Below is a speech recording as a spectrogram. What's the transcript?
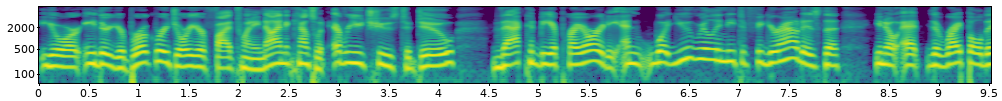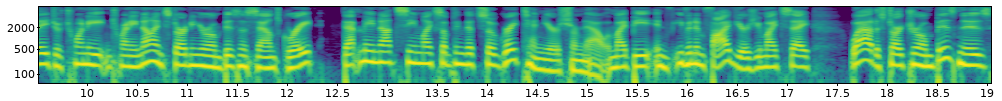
your either your brokerage or your 529 accounts, whatever you choose to do, that could be a priority. And what you really need to figure out is the, you know, at the ripe old age of 28 and 29, starting your own business sounds great. That may not seem like something that's so great 10 years from now. It might be in, even in five years, you might say, wow, to start your own business,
